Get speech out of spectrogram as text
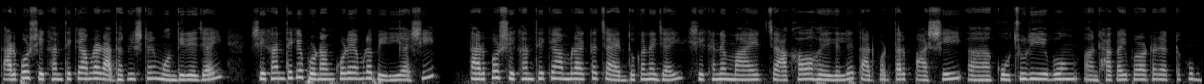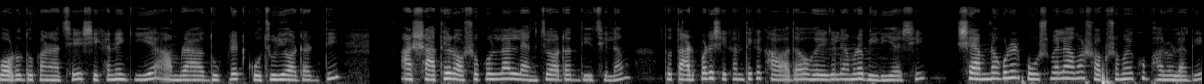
তারপর সেখান থেকে আমরা রাধাকৃষ্ণের মন্দিরে যাই। সেখান থেকে প্রণাম করে আমরা বেরিয়ে আসি। তারপর সেখান থেকে আমরা একটা চায়ের দোকানে যাই। সেখানে মায়ের চা খাওয়া হয়ে গেলে তারপর তার পাশেই কচুরি এবং ঢাকাই পরোটার একটা খুব বড় দোকান আছে। সেখানে গিয়ে আমরা দু প্লেট কচুরি অর্ডার দিই আর সাথে রসগোল্লার ল্যাংচা অর্ডার দিয়েছিলাম। তো তারপরে সেখান থেকে খাওয়া দাওয়া হয়ে গেলে আমরা বেরিয়ে আসি। শ্যামনগরের পৌষ মেলা আমার সবসময় খুব ভালো লাগে।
